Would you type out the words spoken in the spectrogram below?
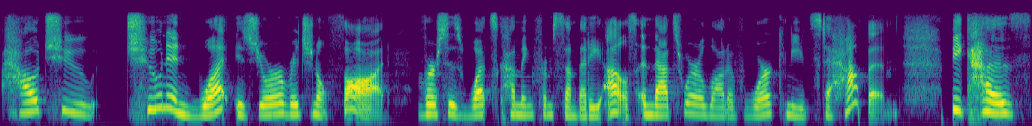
how to tune in what is your original thought versus what's coming from somebody else. And that's where a lot of work needs to happen because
